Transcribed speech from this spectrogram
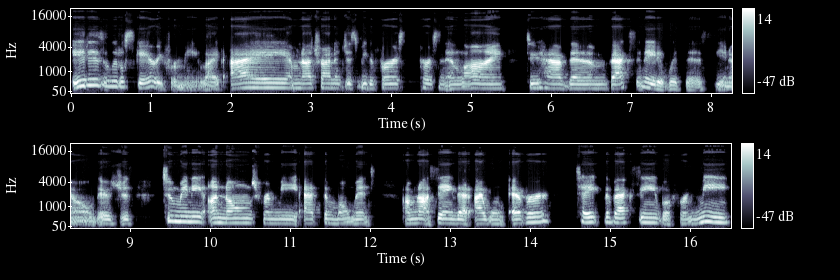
it is a little scary for me. Like, I am not trying to just be the first person in line to have them vaccinated with this. You know, there's just too many unknowns for me at the moment. I'm not saying that I won't ever take the vaccine, but for me,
